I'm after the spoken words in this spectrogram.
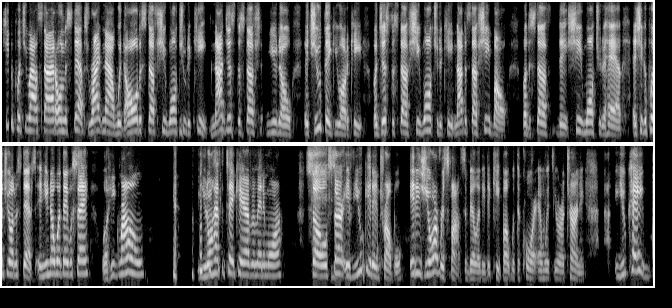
She could put you outside on the steps right now with all the stuff she wants you to keep. Not just the stuff, you know, that you think you ought to keep, but just the stuff she wants you to keep, not the stuff she bought, but the stuff that she wants you to have. And she could put you on the steps. And you know what they would say? Well, he grown. you don't have to take care of him anymore. So, sir, if you get in trouble, it is your responsibility to keep up with the court and with your attorney. You can't,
